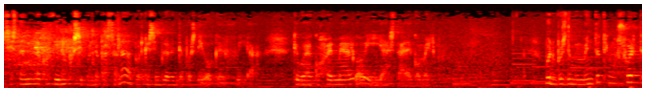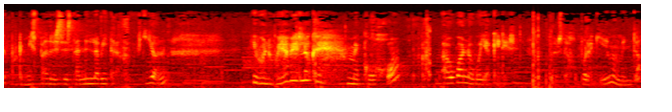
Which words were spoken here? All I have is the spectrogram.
si están en la cocina pues igual no pasa nada porque simplemente pues digo que fui a que voy a cogerme algo y ya está de comer bueno pues de momento tengo suerte porque mis padres están en la habitación. Y bueno voy a ver lo que me cojo. Agua no voy a querer. Los dejo por aquí de momento.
